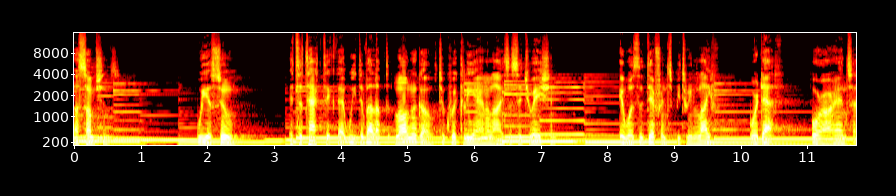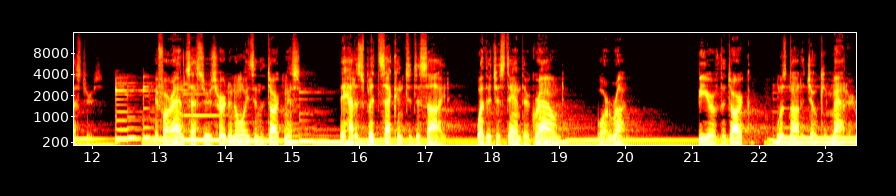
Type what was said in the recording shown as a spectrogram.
Assumptions. We assume. It's a tactic that we developed long ago to quickly analyze a situation. It was the difference between life or death for our ancestors. If our ancestors heard a noise in the darkness, they had a split second to decide whether to stand their ground or run. Fear of the dark was not a joking matter.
